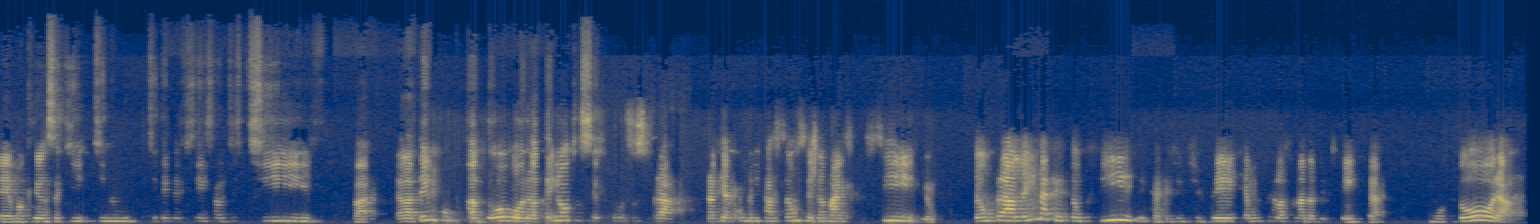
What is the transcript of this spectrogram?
é uma criança que, que, não, que tem deficiência auditiva, ela tem um computador, ela tem outros recursos para que a comunicação seja mais possível. Então, para além da questão física, que a gente vê que é muito relacionada à deficiência motora,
